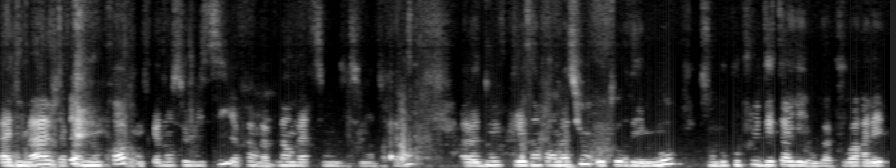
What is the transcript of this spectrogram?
pas d'image, il n'y a pas de nom propre, en tout cas dans celui-ci. Après, on a plein de versions différentes. donc les informations autour des mots sont beaucoup plus détaillées. On va pouvoir aller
